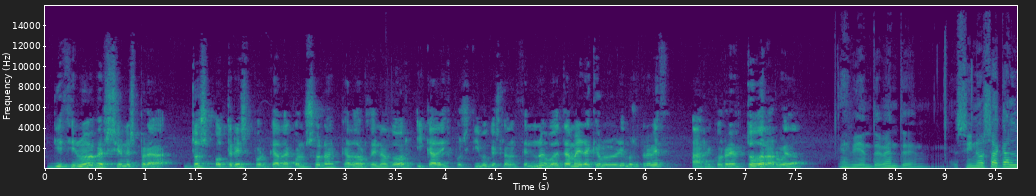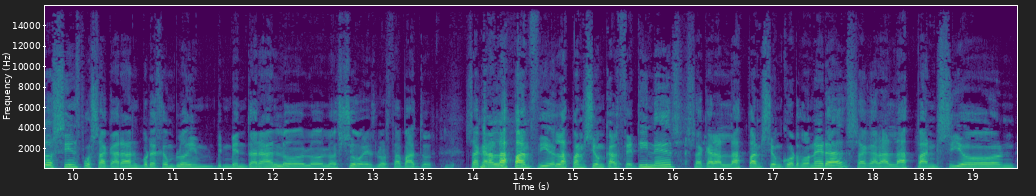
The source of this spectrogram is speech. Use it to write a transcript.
19 versiones para dos o tres por cada consola, cada ordenador y cada dispositivo que se lancen nuevo. De tal manera que volveremos otra vez a recorrer toda la rueda. evidentemente. Si no sacan los Sims, pues sacarán, por ejemplo, in- inventarán lo- lo- los shoes, los zapatos. Sacarán la, expansión, la expansión calcetines, sacarán la expansión cordoneras, sacarán la expansión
